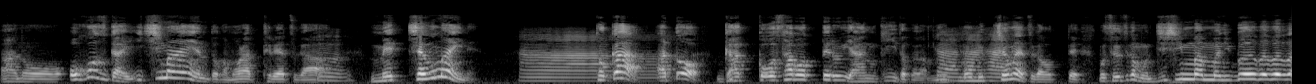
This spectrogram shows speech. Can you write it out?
あのー、お小遣い1万円とかもらってるやつが、うんめっちゃうまいねん。とか、あと、学校サボってるヤンキーとかがもう,、はいはいはいもうめっちゃうまいやつがおって、もうそいつがもう自信満々にバーバーバーバ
